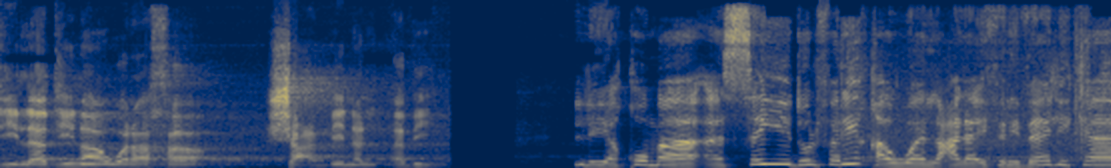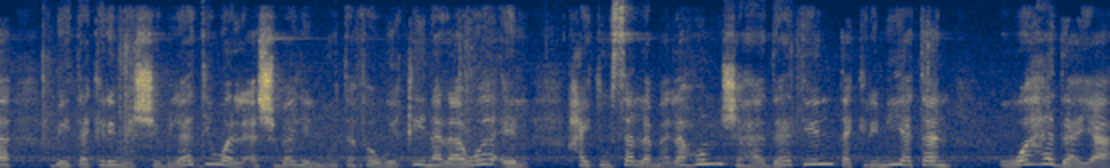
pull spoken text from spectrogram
بلادنا ورخاء شعبنا الأبي ليقوم السيد الفريق أول على إثر ذلك بتكريم الشبلات والأشبال المتفوقين الأوائل حيث سلم لهم شهادات تكريمية وهدايا.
